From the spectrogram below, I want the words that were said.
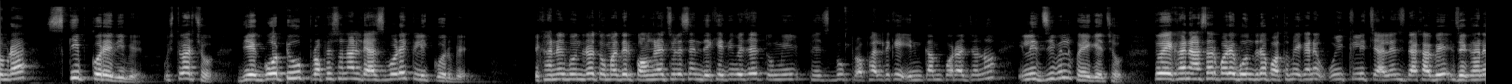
তোমরা স্কিপ করে দিবে। বুঝতে পারছ? দিয়ে গো টু প্রফেশনাল ড্যাশবোর্ডে ক্লিক করবে। এখানে বন্ধুরা তোমাদের কংগ্রাচুলেশন দেখিয়ে দিবে যে তুমি ফেসবুক প্রোফাইল থেকে ইনকাম করার জন্য এলিজিবল হয়ে গেছো। তো এখানে আসার পরে বন্ধুরা প্রথমে এখানে উইকলি চ্যালেঞ্জ দেখাবে, যেখানে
